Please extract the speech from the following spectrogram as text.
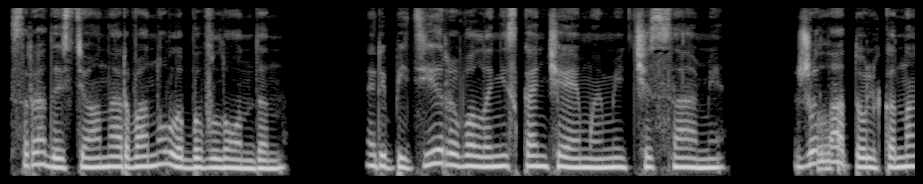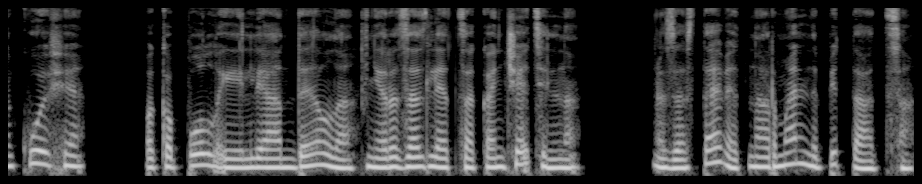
С радостью она рванула бы в Лондон. Репетировала нескончаемыми часами. Жила только на кофе, пока Пола или Аделла не разозлятся окончательно, заставят нормально питаться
